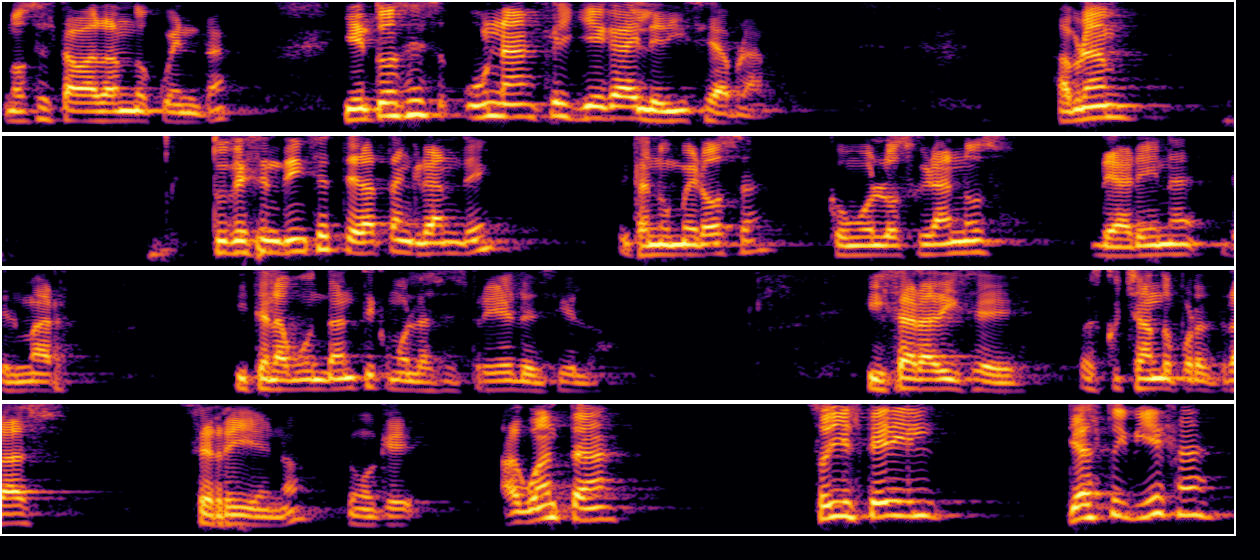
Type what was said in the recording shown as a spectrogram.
no se estaba dando cuenta. Y entonces un ángel llega y le dice a Abraham, Abraham, tu descendencia será tan grande y tan numerosa como los granos de arena del mar y tan abundante como las estrellas del cielo. Y Sara dice, escuchando por detrás, se ríe, ¿no? Como que, aguanta, soy estéril, ya estoy vieja,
